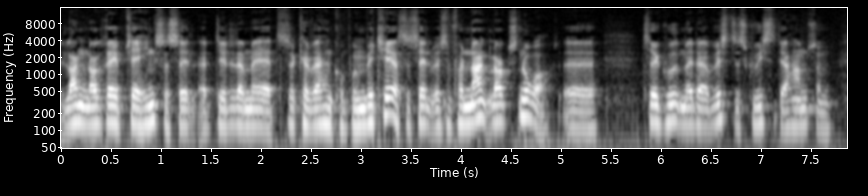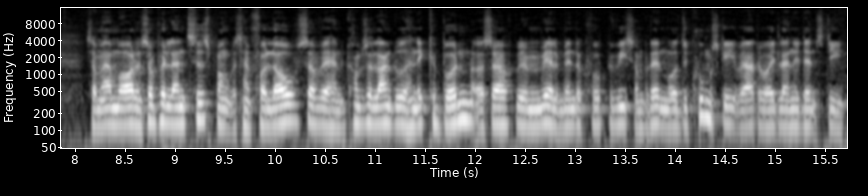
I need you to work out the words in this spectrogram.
langt nok reb til at hænge sig selv, at det er det der med, at så kan det være, at han kompromitterer sig selv, hvis han får langt nok snor øh, til at gå ud med det, og hvis det skulle vise, at det er ham, som, som er Morten, så på et eller andet tidspunkt, hvis han får lov, så vil han komme så langt ud, at han ikke kan bunde, og så vil man mere eller mindre kunne få bevis om på den måde. Det kunne måske være, at det var et eller andet i den stil.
